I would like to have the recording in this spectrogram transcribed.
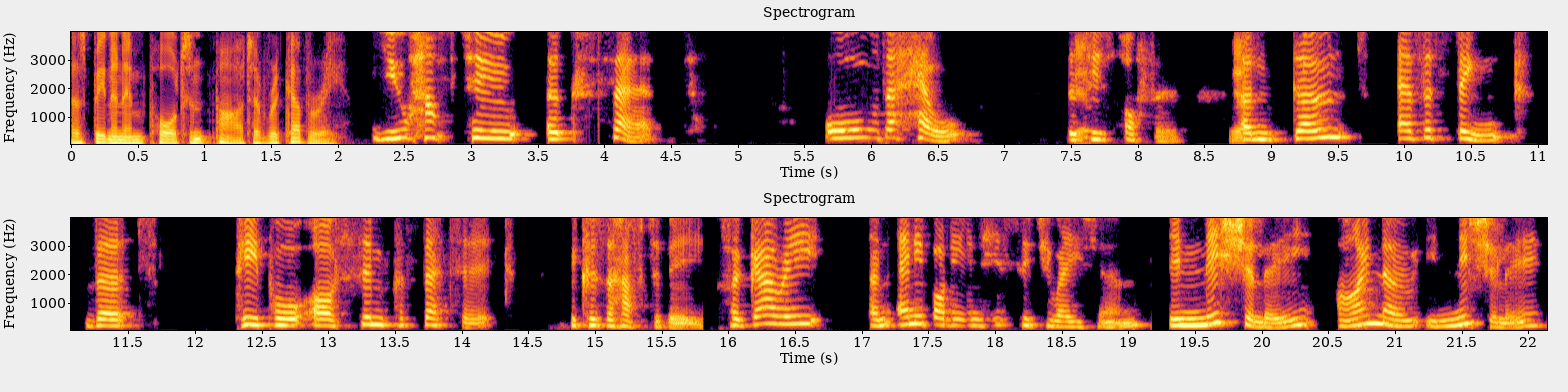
has been an important part of recovery. You have to accept all the help that is Yeah. offered Yeah. and don't ever think that people are sympathetic because they have to be. For Gary and anybody in his situation, initially, I know initially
